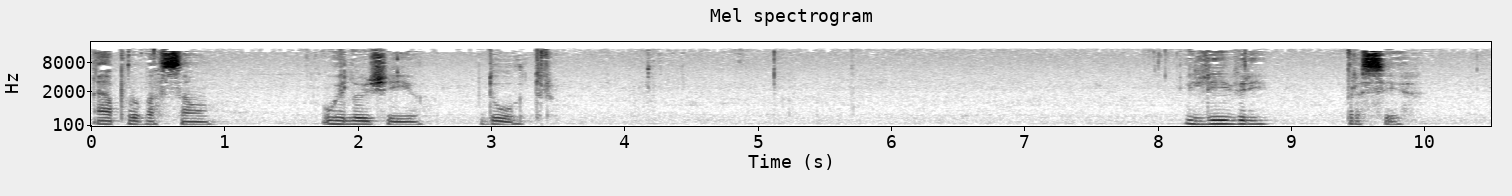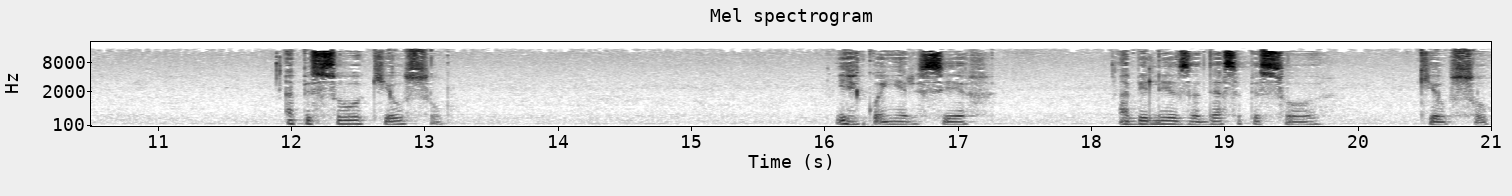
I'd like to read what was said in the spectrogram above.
a aprovação, o elogio do outro. Livre para ser a pessoa que eu sou e reconhecer a beleza dessa pessoa que eu sou.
